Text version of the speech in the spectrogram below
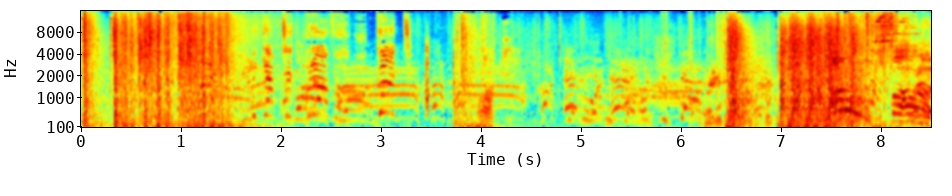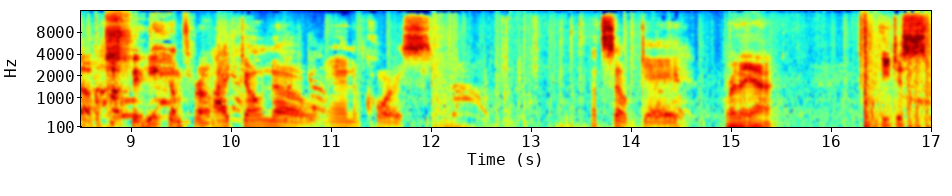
We captured Bravo! Good! Fuck. Where did he go? Oh, Where the fuck did he come from? I don't know. And of course. That's so gay. Where are they at? He just,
